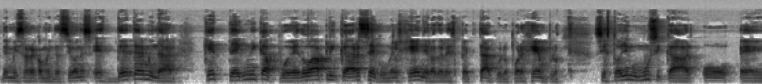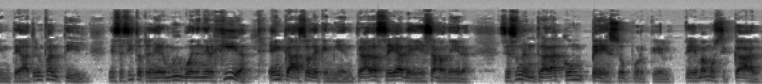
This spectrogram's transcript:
de mis recomendaciones es determinar qué técnica puedo aplicar según el género del espectáculo. Por ejemplo, si estoy en un musical o en teatro infantil, necesito tener muy buena energía en caso de que mi entrada sea de esa manera. Si es una entrada con peso porque el tema musical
